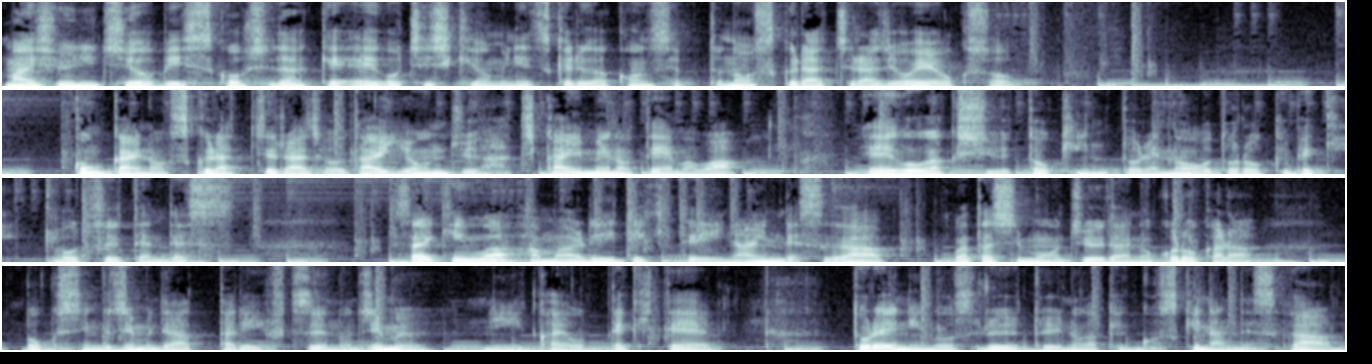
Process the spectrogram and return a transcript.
毎週日曜日少しだけ英語知識を身につけるがコンセプトのスクラッチラジオへようこそ今回のスクラッチラジオ第48回目のテーマは英語学習と筋トレの驚くべき共通点です最近はあまりできていないんですが私も10代の頃からボクシングジムであったり普通のジムに通ってきてトレーニングをするというのが結構好きなんですが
